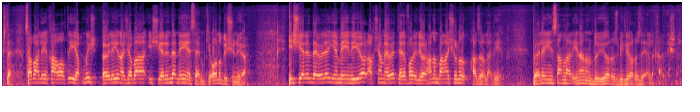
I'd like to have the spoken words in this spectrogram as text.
İşte sabahleyin kahvaltıyı yapmış, öğleyin acaba iş yerinde ne yesem ki onu düşünüyor. İş yerinde öğlen yemeğini yiyor, akşam eve telefon ediyor. Hanım bana şunu hazırla diye. Böyle insanlar inanın duyuyoruz, biliyoruz değerli kardeşlerim.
